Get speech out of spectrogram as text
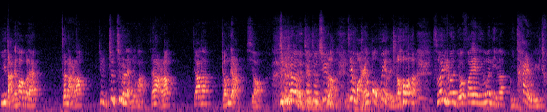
一打电话过来，在哪儿了？就就基本两句话，在哪儿了？家呢？整点儿行，就这就就去了，这晚上要报废了，你知道吗？所以说你就发现一个问题呢，你太容易成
